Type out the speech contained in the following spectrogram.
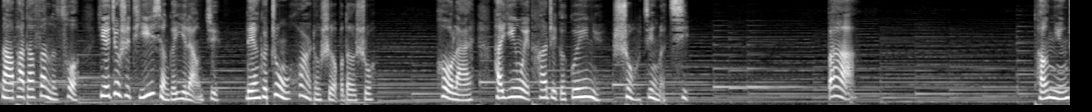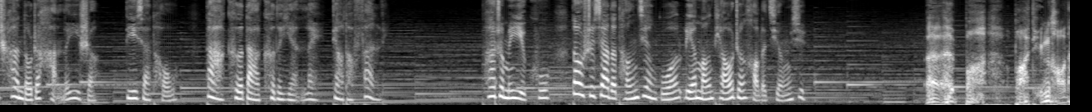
哪怕他犯了错，也就是提醒个一两句，连个重话都舍不得说。后来还因为他这个闺女受尽了气，爸。唐宁颤抖着喊了一声，低下头，大颗大颗的眼泪掉到饭里。他这么一哭，倒是吓得唐建国连忙调整好了情绪。呃，爸，爸挺好的，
